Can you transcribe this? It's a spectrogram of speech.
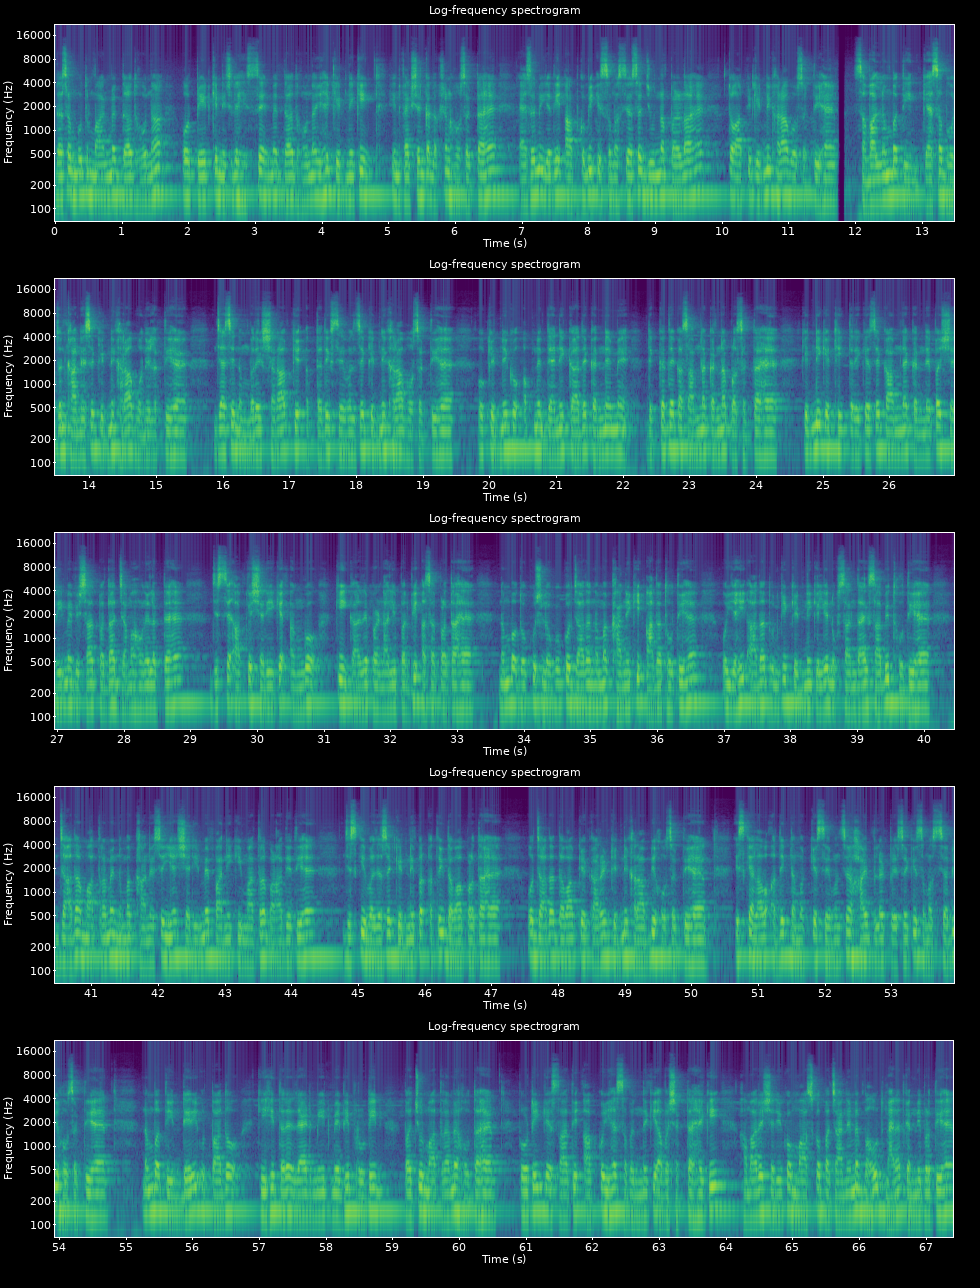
दरअसल मूत्र मार्ग में दर्द होना और पेट के निचले हिस्से में दर्द होना यह किडनी की इन्फेक्शन का लक्षण हो सकता है। ऐसे में यदि आपको भी इस समस्या से जूझना पड़ रहा है तो आपकी किडनी खराब हो सकती है। सवाल नंबर तीन, कैसा भोजन खाने से किडनी खराब होने लगती है? जैसे नंबर एक, शराब के अत्यधिक सेवन से किडनी खराब हो सकती है। और किडनी को अपने दैनिक कार्य करने में दिक्कतें का सामना करना पड़ सकता है। किडनी के ठीक तरीके से काम न करने पर शरीर में विषाद पदार्थ जमा होने लगता है, जिससे आपके शरीर के अंगों की कार्यप्रणाली पर भी असर पड़ता है। नंबर दो, कुछ लोगों को ज़्यादा नमक खाने की आदत होती है, और यही आदत उनकी किडनी के लिए नुकसानदायक साबित होती है। ज़्यादा मात्रा में नमक खाने से यह शरीर में पानी की मात्रा बढ़ा देती है। जिसकी वजह से किडनी पर अतिरिक्त दबाव पड़ता है और ज़्यादा दबाव के कारण किडनी खराब भी हो सकती है। इसके अलावा अधिक नमक के सेवन से हाई ब्लड प्रेशर की समस्या भी हो सकती है। नंबर तीन, डेयरी उत्पादों की ही तरह रेड मीट में भी प्रोटीन प्रचुर मात्रा में होता है। प्रोटीन के साथ ही आपको यह समझने की आवश्यकता है कि हमारे शरीर को मांस को पचाने में बहुत मेहनत करनी पड़ती है।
